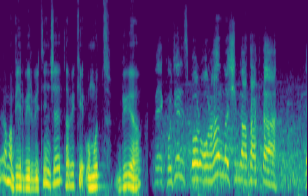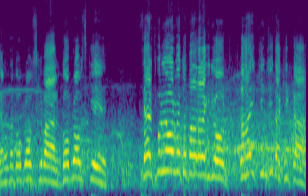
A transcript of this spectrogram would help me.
E, ama 1-1 bitince tabii ki umut büyüyor. Ve Kocaeli Spor Orhan'la şimdi atakta. Yanında Dobrovski var. Dobrovski sert vuruyor ve top ağlara gidiyor. Daha ikinci dakika.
